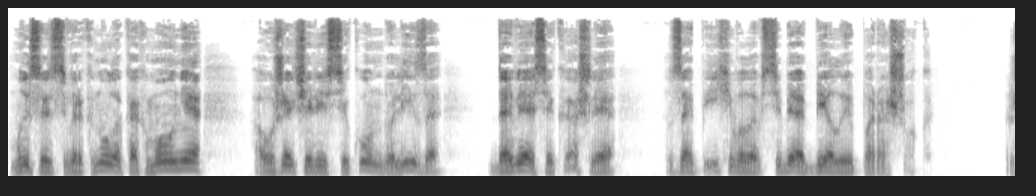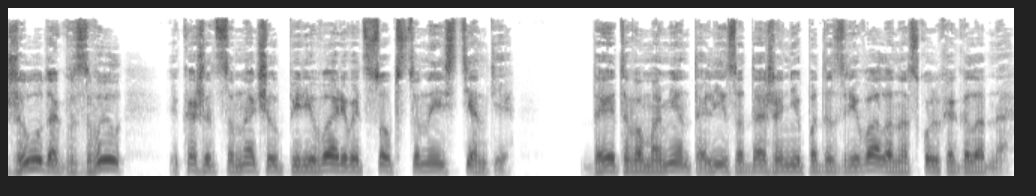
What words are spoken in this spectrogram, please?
Мысль сверкнула, как молния, а уже через секунду Лиза, давясь и кашляя, запихивала в себя белый порошок. Желудок взвыл и, кажется, начал переваривать собственные стенки. До этого момента Лиза даже не подозревала, насколько голодна.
